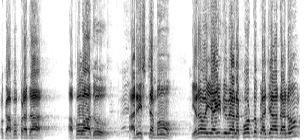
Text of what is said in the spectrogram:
ఒక అపప్రద అపవాదు అరిష్టము. ఇరవై ఐదు వేల కోట్లు ప్రజాధనం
